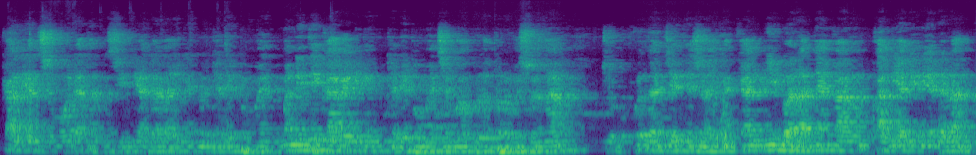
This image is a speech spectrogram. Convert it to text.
kalian semua datang ke sini adalah ingin menjadi pemain, meniti karir ingin menjadi pemain sepak bola profesional. Cukup pendajiannya saya ingatkan, ibaratnya kalian ini adalah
